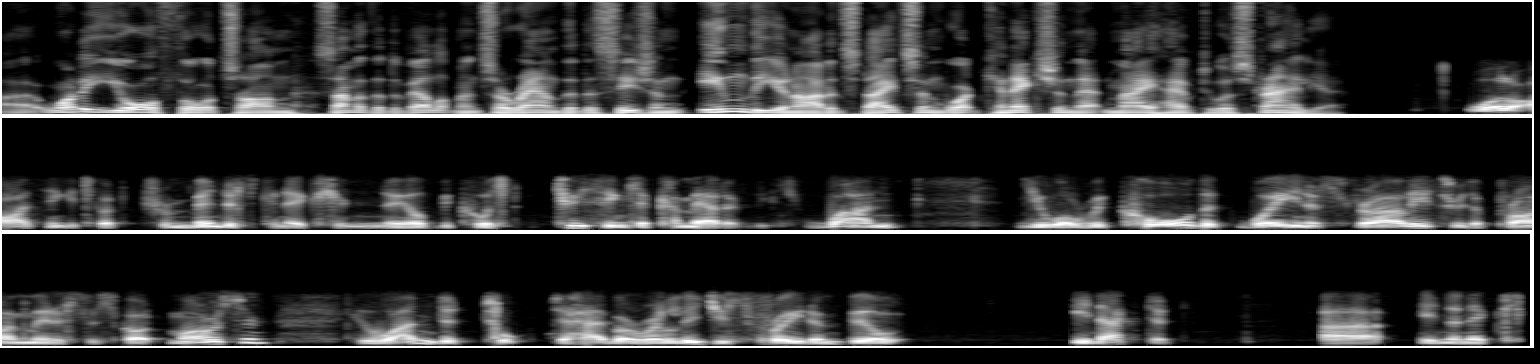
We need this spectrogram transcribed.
Uh, what are your thoughts on some of the developments around the decision in the United States and what connection that may have to Australia? Well, I think it's got tremendous connection, Neil, because two things have come out of this. One, you will recall that we in Australia, through the Prime Minister Scott Morrison, who undertook to have a religious freedom bill enacted uh, in the next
